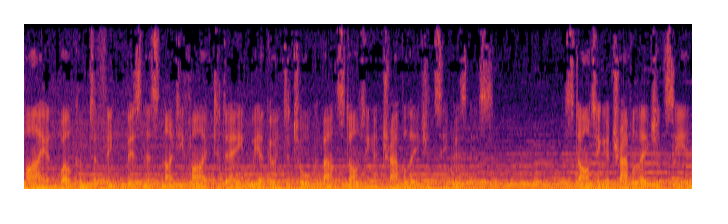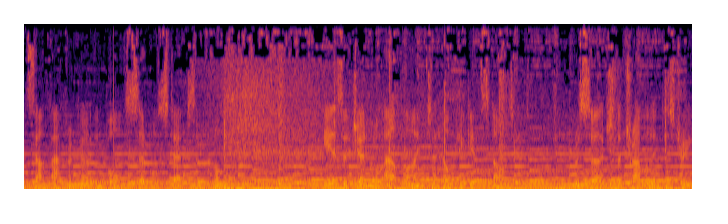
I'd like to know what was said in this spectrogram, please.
Hi and welcome to Think Business 95. Today we are going to talk about starting a travel agency business. Starting a travel agency in South Africa involves several steps and costs. Here's a general outline to help you get started. Research the travel industry.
